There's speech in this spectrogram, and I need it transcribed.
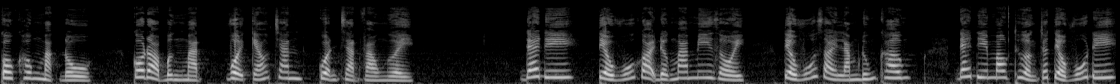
cô không mặc đồ. Cô đỏ bừng mặt, vội kéo chăn, cuộn chặt vào người. Daddy, Tiểu Vũ gọi được mami rồi. Tiểu Vũ giỏi lắm đúng không? Daddy mau thưởng cho Tiểu Vũ đi.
